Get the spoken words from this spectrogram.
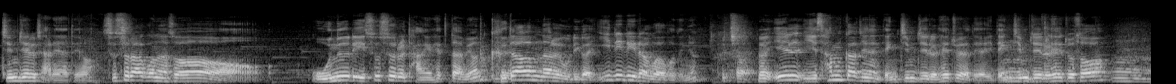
찜질을 잘해야 돼요 수술하고 나서 오늘이 수술을 당일 했다면 그 다음 날을 우리가 1일이라고 하거든요 그쵸. 그럼 1, 2, 3까지는 냉찜질을 해줘야 돼요 이 냉찜질을 해줘서 음.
